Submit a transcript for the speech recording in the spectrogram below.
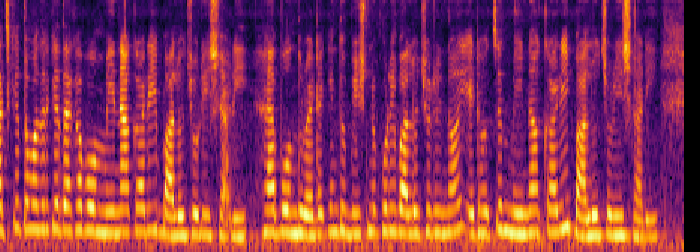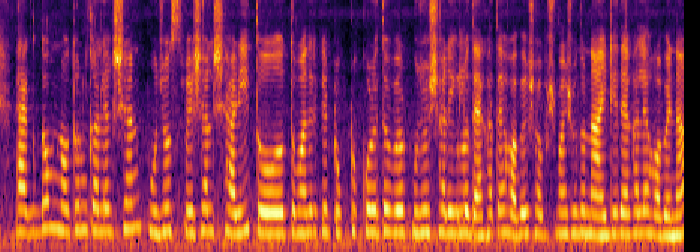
আজকে তোমাদেরকে দেখাবো মিনাকারি বালুচরি শাড়ি। হ্যাঁ বন্ধুরা, এটা কিন্তু বিষ্ণুপুরি বালুচরি নয়, এটা হচ্ছে মিনাকারি বালুচরি শাড়ি। একদম নতুন কালেকশন, পুজো স্পেশাল শাড়ি, তো তোমাদেরকে টুকটুক করে তো এবার পুজোর শাড়িগুলো দেখাতে হবে, সবসময় শুধু নাইটি দেখালে হবে না।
